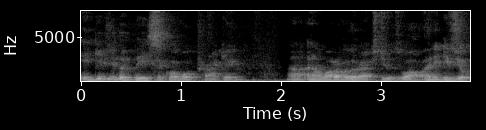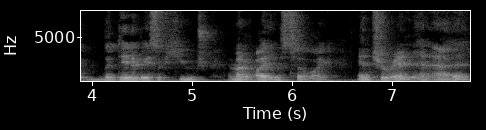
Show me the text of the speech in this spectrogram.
it gives you the basic level of tracking, uh, and a lot of other apps do as well. And it gives you the database of huge amount of items to like enter in and add in.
